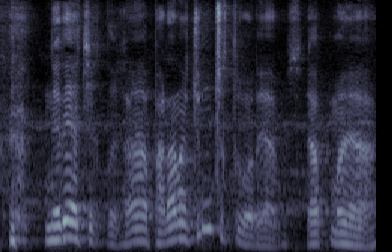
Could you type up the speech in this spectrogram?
Nereye çıktık? Ha paranın için mi çıktık oraya biz? Yapma ya.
